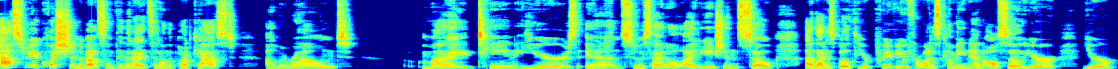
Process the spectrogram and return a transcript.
asked me a question about something that I had said on the podcast um, around my teen years and suicidal ideations. So uh, that is both your preview for what is coming and also your your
